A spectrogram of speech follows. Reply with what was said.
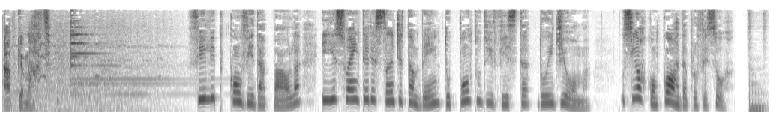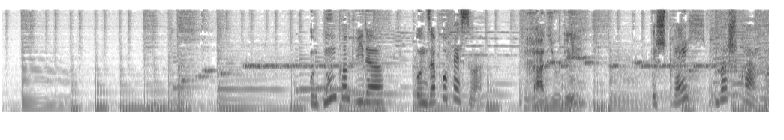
Abgemacht. Philip convida a Paula e isso é interessante também do ponto de vista do idioma. O senhor concorda, professor? Und nun kommt wieder unser Professor. Radio D? Gespräch über Sprache.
